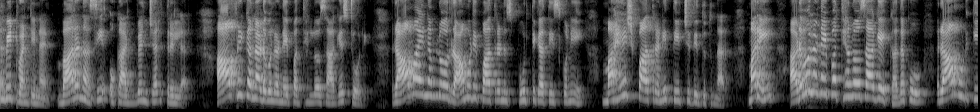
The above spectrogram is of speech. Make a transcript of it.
ఎస్ఎంబి ట్వంటీ నైన్ వారణాసి ఒక అడ్వెంచర్ థ్రిల్లర్. ఆఫ్రికన్ అడవుల నేపథ్యంలో సాగే స్టోరీ. రామాయణంలో రాముడి పాత్రను స్ఫూర్తిగా తీసుకొని మహేష్ పాత్రని తీర్చిదిద్దుతున్నారు. మరి అడవుల నేపథ్యంలో సాగే కథకు రాముడికి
